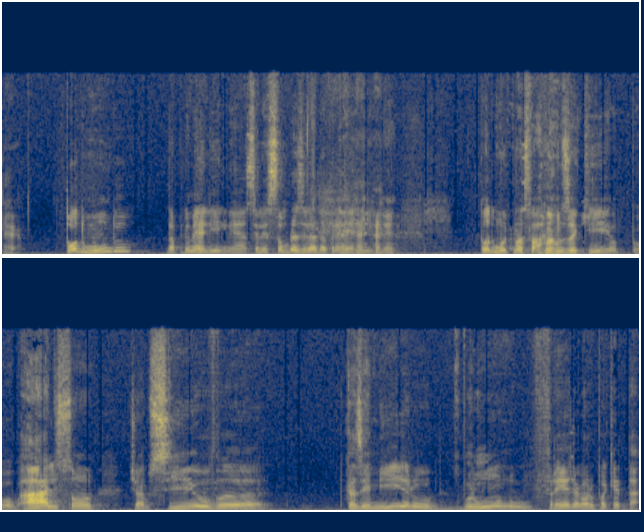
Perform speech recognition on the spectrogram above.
É. Todo mundo da Premier League, né? A seleção brasileira da Premier League, né? Todo mundo que nós falamos aqui, o Alisson, Thiago Silva, Casemiro, Bruno, Fred, agora o Paquetá.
